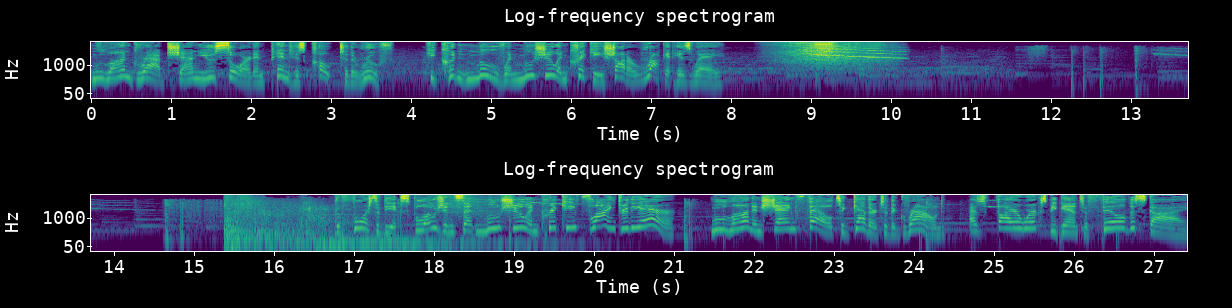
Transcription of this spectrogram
Mulan grabbed Shan Yu's sword and pinned his coat to the roof. He couldn't move when Mushu and Cri-Kee shot a rocket his way. The force of the explosion sent Mushu and Cri-Kee flying through the air. Mulan and Shang fell together to the ground as fireworks began to fill the sky.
